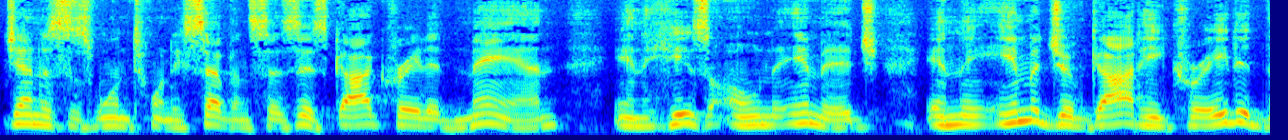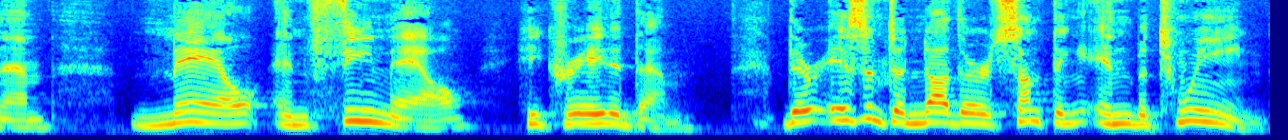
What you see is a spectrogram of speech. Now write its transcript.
Genesis 1:27 says this, God created man in his own image, in the image of God he created them, male and female he created them. There isn't another something in between.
